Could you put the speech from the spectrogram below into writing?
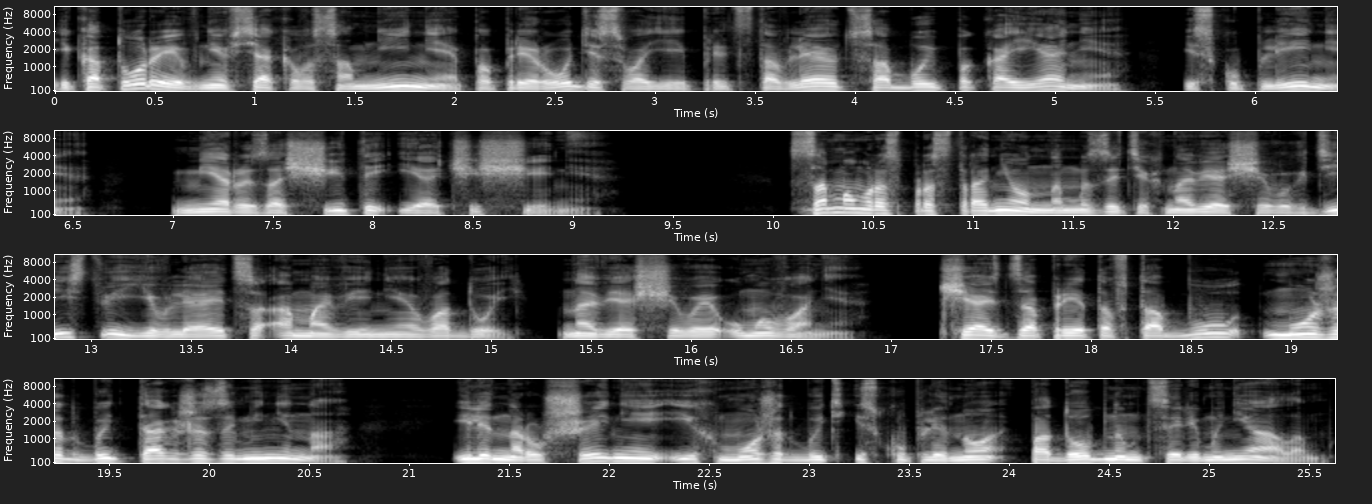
и которые, вне всякого сомнения, по природе своей представляют собой покаяние, искупление, меры защиты и очищения. Самым распространенным из этих навязчивых действий является омовение водой, навязчивое умывание. Часть запретов табу может быть также заменена – или нарушение их может быть искуплено подобным церемониалом,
